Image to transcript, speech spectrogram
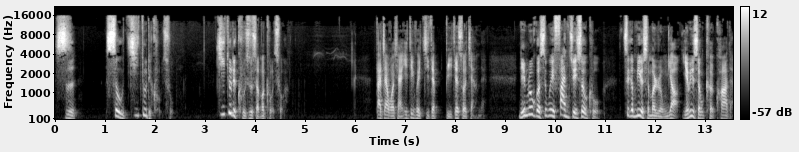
是受基督的苦处。基督的苦处什么苦处？大家，我想一定会记得彼得所讲的：，你们如果是为犯罪受苦。这个没有什么荣耀，也没有什么可夸的。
